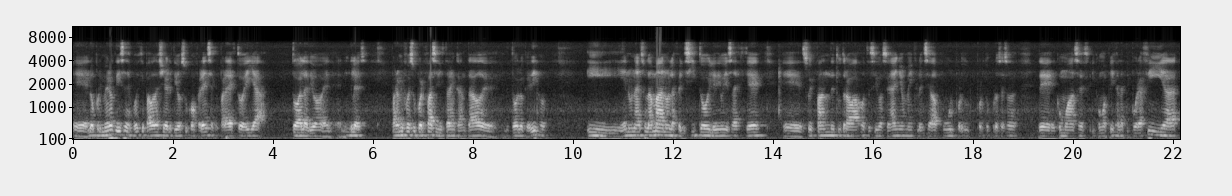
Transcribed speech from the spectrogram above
eh, lo primero que hice después que Paula Sher dio su conferencia, que para esto ella toda la dio en, inglés, para mí fue súper fácil y estaba encantado de, de, todo lo que dijo. Y en una sola mano la felicito y le digo, ya sabes qué, eh, soy fan de tu trabajo, te sigo hace años, me ha influenciado full por tu, por tu proceso de cómo haces y cómo aplicas la tipografía,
